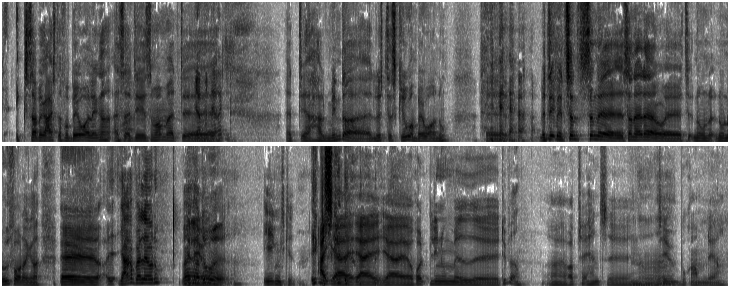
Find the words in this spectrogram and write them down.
jeg er ikke så begejstret for bæver længere. Altså, Nej. det er som om, at, øh, Ja, men det er rigtigt. at jeg har mindre lyst til at skrive om bæver nu. Øh, men det, men sådan, sådan, øh, sådan er der jo øh, nogle, nogle udfordringer. Øh, Jakob, hvad laver du? Hvad Jeg har laver- du? Øh? Ikke en skid. Ikke en Ej, skid? jeg, jeg, jeg er rundt lige nu med øh, Dybvad og optager hans øh, tv-program der.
